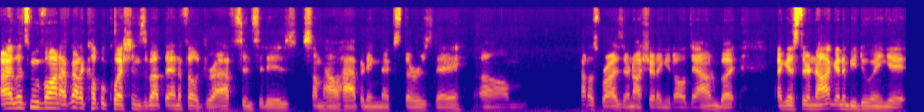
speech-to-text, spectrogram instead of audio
right, let's move on. I've got a couple questions about the NFL draft since it is somehow happening next Thursday. Um, kind of surprised they're not shutting it all down, but I guess they're not going to be doing it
